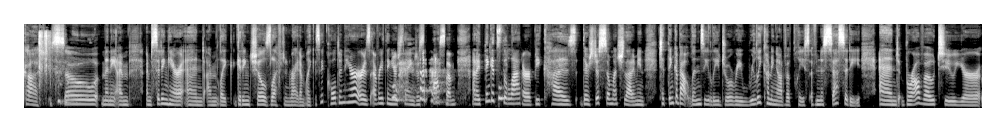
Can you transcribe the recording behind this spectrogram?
gosh, so many. I'm I'm sitting here and I'm like getting chills left and right. I'm like, is it cold in here or is everything you're saying just awesome? And I think it's the latter because there's just so much to that. I mean, to think about Lindsay Lee jewelry really coming out of a place of necessity. And bravo to your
